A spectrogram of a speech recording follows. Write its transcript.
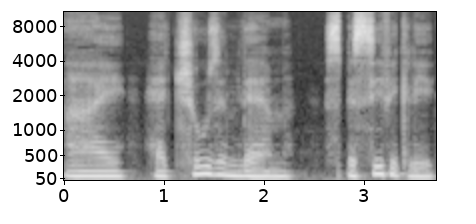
I had chosen them specifically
